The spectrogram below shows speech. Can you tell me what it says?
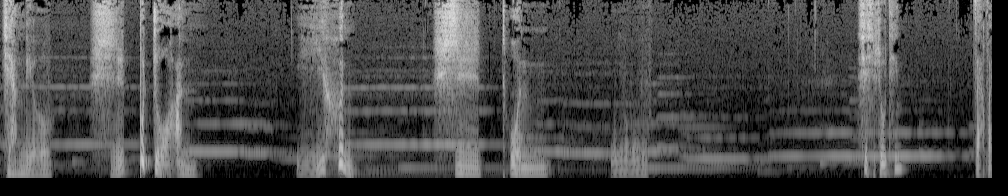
江流石不转，遗恨狮吞吴。谢谢收听，再会。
